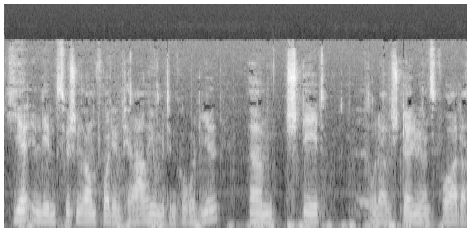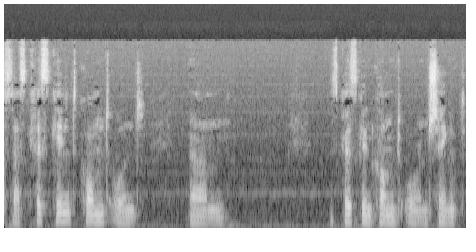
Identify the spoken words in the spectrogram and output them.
Hier in dem Zwischenraum vor dem Terrarium mit dem Krokodil ähm, steht oder stellen wir uns vor, dass das Christkind kommt und das Christkind kommt und schenkt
